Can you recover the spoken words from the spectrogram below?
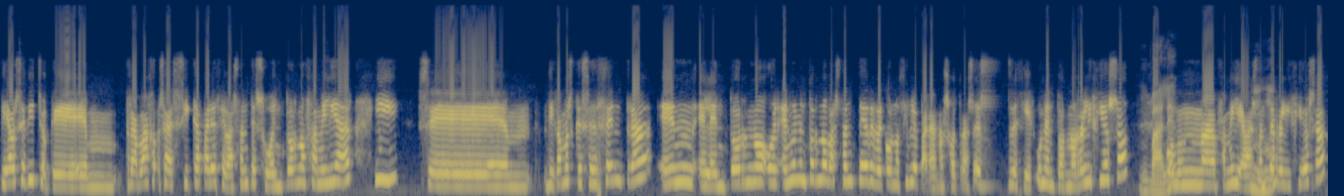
ya os he dicho que mm, trabaja, o sea, sí que aparece bastante su entorno familiar y se digamos que se centra en el entorno en un entorno bastante reconocible para nosotras. Es decir un entorno religioso con una familia bastante religiosa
